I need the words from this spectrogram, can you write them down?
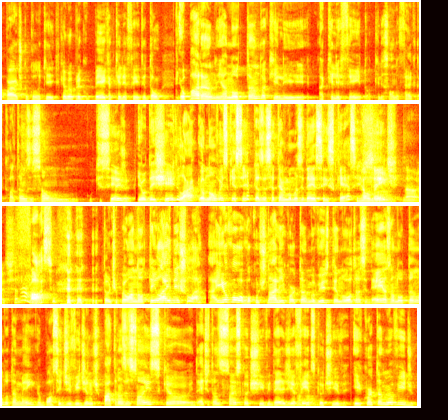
parte que eu coloquei, que eu me preocupei com aquele efeito. Então, eu parando e anotando aquele, aquele efeito, aquele sound effect, aquela transição, o que seja, eu deixei ele lá. Eu não vou esquecer, porque às vezes você tem algumas ideias e você esquece realmente. Sim. Não, isso é normal. Fácil. então, tipo, eu anotei lá e deixo lá. Aí eu vou, vou continuar ali cortando meu vídeo, tendo outras ideias, anotando também. Eu posso ir dividindo, tipo, a transições que eu. Ideia de transições que eu tive, ideia de efeitos uhum. que eu tive. E cortando meu vídeo.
